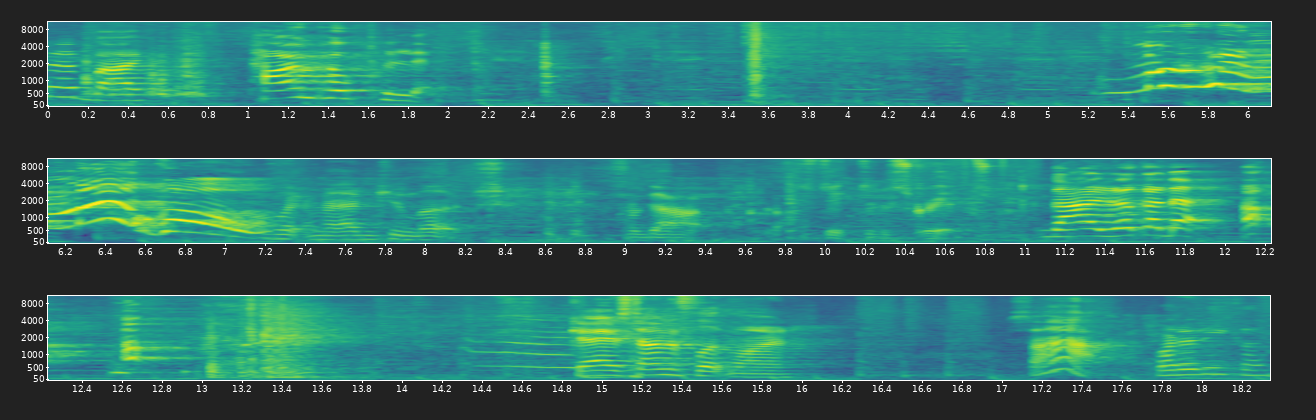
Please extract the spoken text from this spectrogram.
Goodbye. Time to flip. Look at him go! Wait, I'm adding too much. Forgot. Gotta stick to the script. Guys, look at that. Oh, oh. Okay, it's time to flip mine. Stop. Where did he go?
